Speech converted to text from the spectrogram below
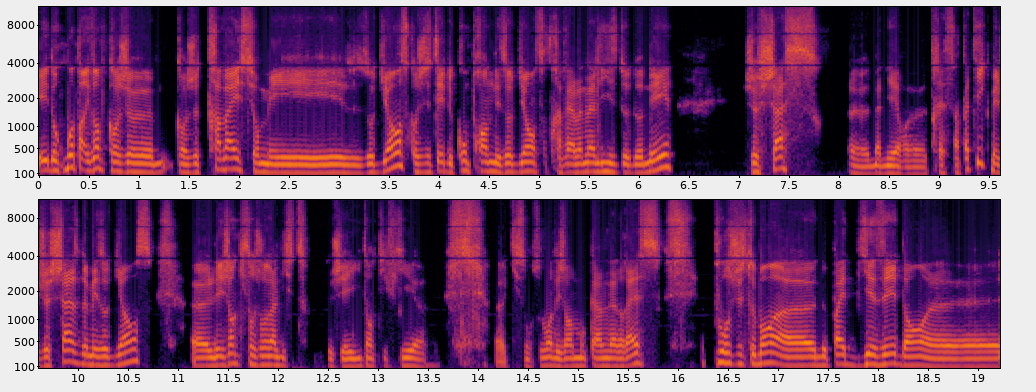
Et donc moi par exemple quand je quand je travaille sur mes audiences quand j'essaie de comprendre mes audiences à travers l'analyse de données je chasse de manière très sympathique mais je chasse de mes audiences les gens qui sont journalistes que j'ai identifiés euh, qui sont souvent des gens de mon carnet d'adresse, pour justement euh, ne pas être biaisé dans, euh,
